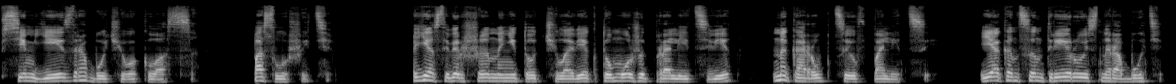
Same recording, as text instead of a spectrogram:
В семье из рабочего класса. Послушайте, я совершенно не тот человек, кто может пролить свет на коррупцию в полиции. Я концентрируюсь на работе,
